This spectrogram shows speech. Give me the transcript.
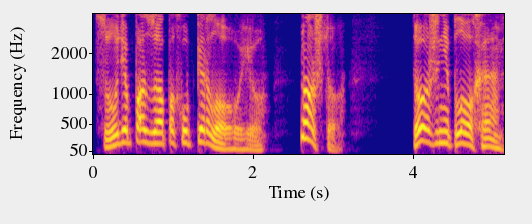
Судя по запаху, перловую. Ну а что, тоже неплохо.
